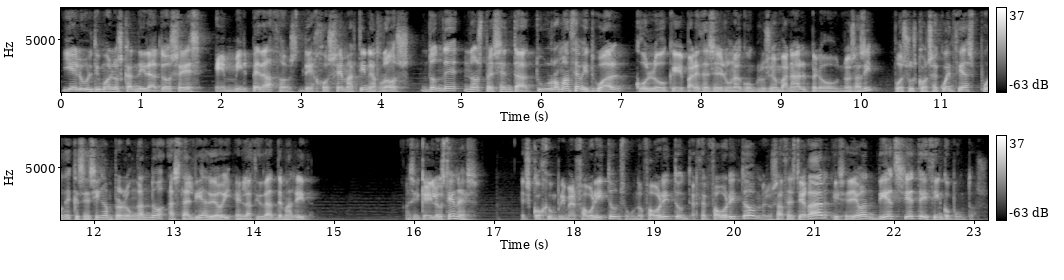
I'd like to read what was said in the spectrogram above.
Y el último en los candidatos es En mil pedazos de José Martínez Ross, donde nos presenta tu romance habitual con lo que parece ser una conclusión banal, pero no es así, pues sus consecuencias puede que se sigan prolongando hasta el día de hoy en la ciudad de Madrid. Así que ahí los tienes. Escoge un primer favorito, un segundo favorito, un tercer favorito, me los haces llegar y se llevan 10, 7 y 5 puntos.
